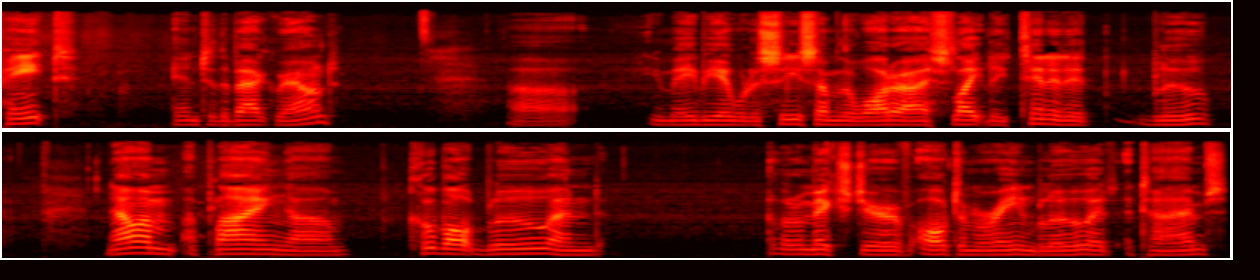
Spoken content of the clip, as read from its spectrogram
paint into the background. Uh, you may be able to see some of the water. I slightly tinted it blue now I'm applying um, cobalt blue and a little mixture of ultramarine blue at, at times.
